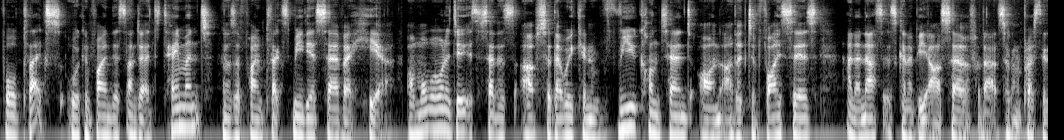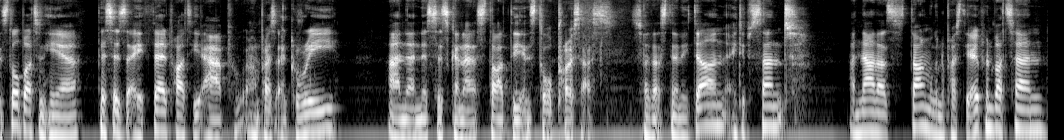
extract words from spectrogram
for Plex. We can find this under Entertainment and also find Plex Media Server here. And what we want to do is to set this up so that we can view content on other devices. And then that is going to be our server for that. So I'm going to press the install button here. This is a third-party app. I'm going to press agree. And then this is going to start the install process. So that's nearly done, 80%. And now that's done, we're going to press the open button.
